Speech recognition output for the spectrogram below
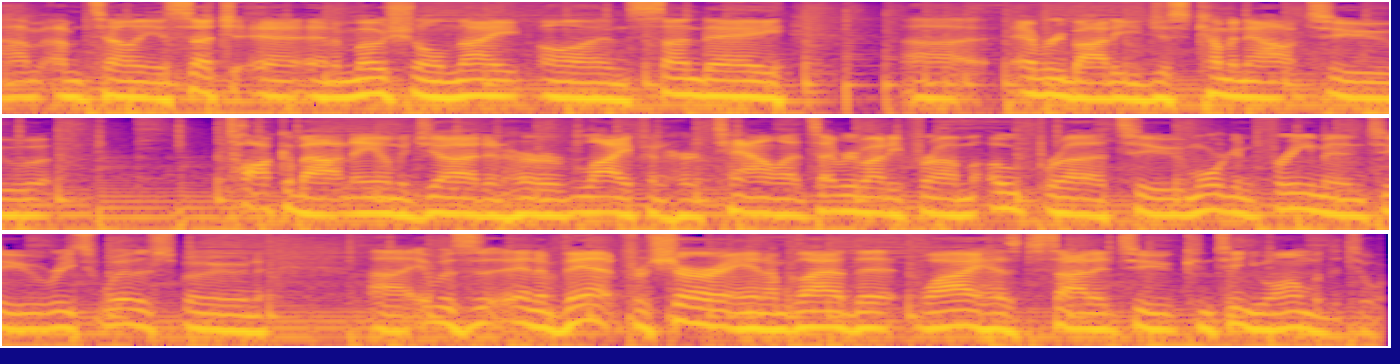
I'm, I'm telling you, such a, an emotional night on Sunday. Uh, everybody just coming out to talk about Naomi Judd and her life and her talents. Everybody from Oprah to Morgan Freeman to Reese Witherspoon. Uh, it was an event for sure, and I'm glad that Y has decided to continue on with the tour.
